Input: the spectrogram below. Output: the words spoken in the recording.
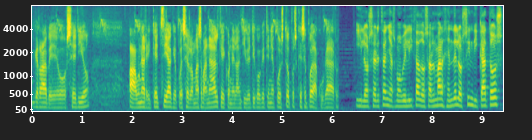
grave o serio, a una riqueza que puede ser lo más banal, que con el antibiótico que tiene puesto, pues que se pueda curar y los erchañas movilizados al margen de los sindicatos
